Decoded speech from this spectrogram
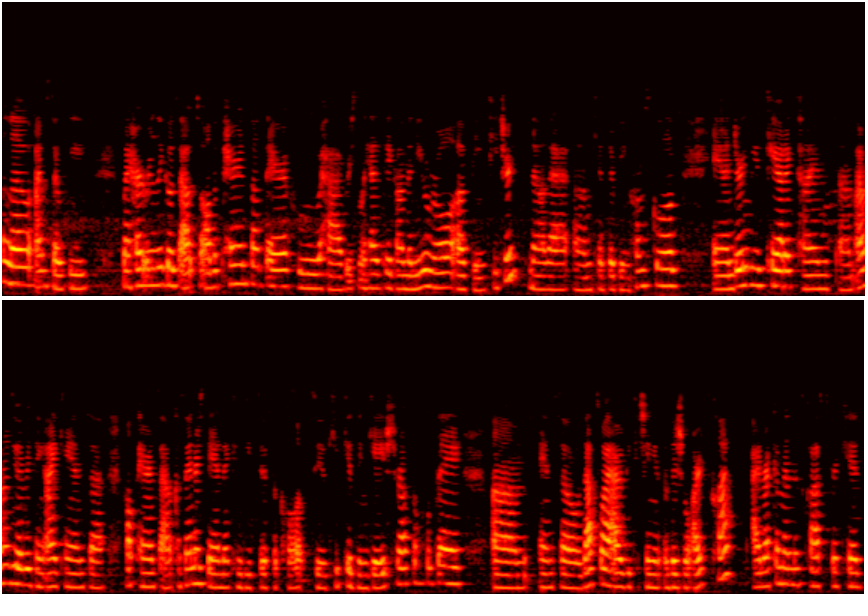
Hello, I'm Sophie. My heart really goes out to all the parents out there who have recently had to take on the new role of being teachers now that um, kids are being homeschooled. And during these chaotic times, um, I want to do everything I can to help parents out because I understand that it can be difficult to keep kids engaged throughout the whole day. Um, and so that's why I would be teaching a visual arts class. I'd recommend this class for kids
